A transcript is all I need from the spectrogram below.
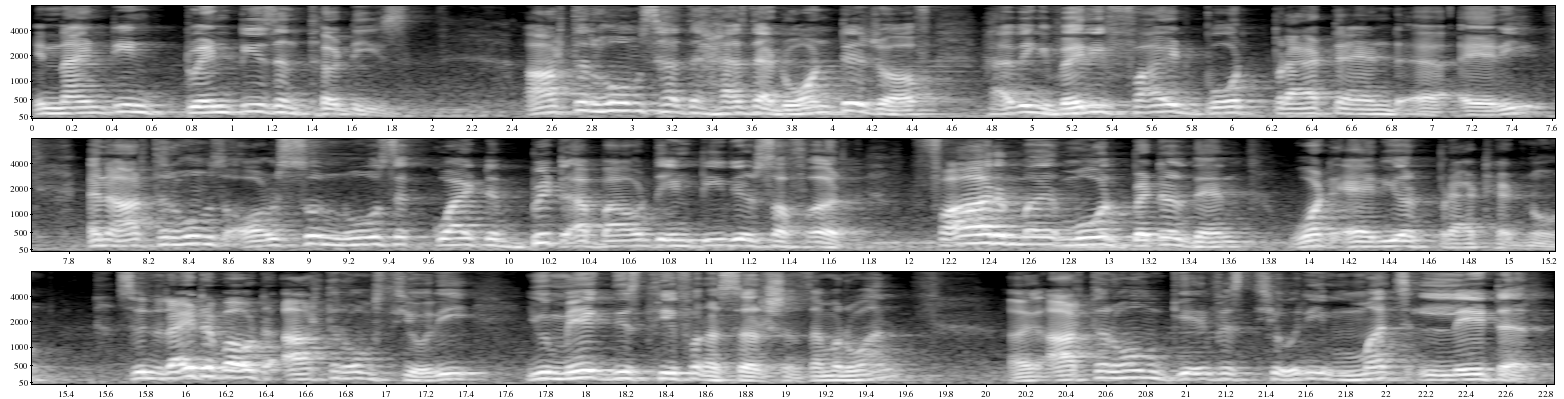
in 1920s and 30s. Arthur Holmes has the, has the advantage of having verified both Pratt and uh, Airy and Arthur Holmes also knows quite a bit about the interiors of Earth, far more better than what Airy or Pratt had known. So when you write about Arthur Holmes' theory, you make these three four assertions. Number one, uh, Arthur Holmes gave his theory much later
